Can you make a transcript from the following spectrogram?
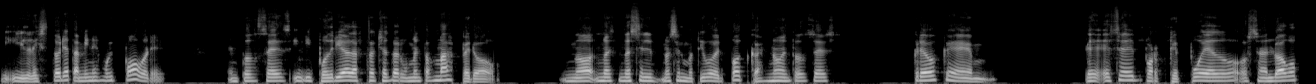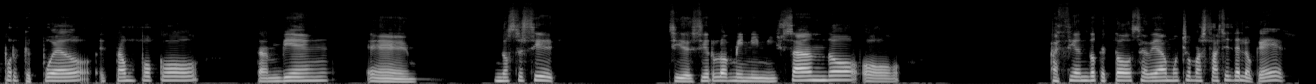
y, la historia también es muy pobre. Entonces, y, y podría darte 80 argumentos más, pero no, no, es, no, es el, no es el motivo del podcast, ¿no? Entonces, creo que mm, e- ese porque puedo, o sea, lo hago porque puedo, está un poco también, eh, no sé si, si decirlo minimizando o haciendo que todo se vea mucho más fácil de lo que es,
